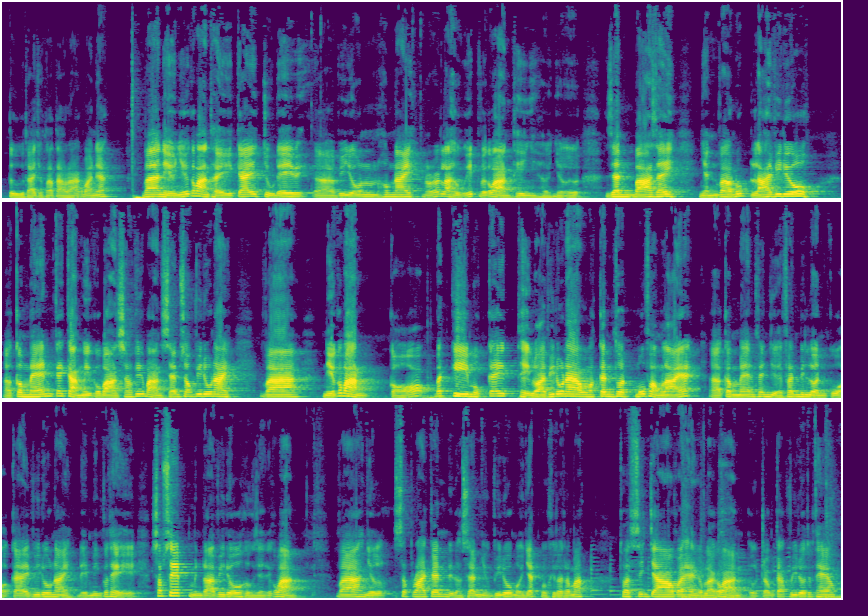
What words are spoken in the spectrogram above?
từ tay chúng ta tạo ra các bạn nhé. Và nếu như các bạn thấy cái chủ đề uh, video hôm nay nó rất là hữu ích với các bạn thì nhớ dần 3 giây nhấn vào nút like video uh, comment cái cảm nghĩ của bạn sau khi các bạn xem xong video này. Và nếu các bạn có bất kỳ một cái thể loại video nào mà cần thuật mô phỏng lại ấy à, comment bên dưới phần bình luận của cái video này để mình có thể sắp xếp mình ra video hướng dẫn cho các bạn. Và nhớ subscribe kênh để đón xem những video mới nhất của kỹ thuật ra mắt. Thuật xin chào và hẹn gặp lại các bạn ở trong các video tiếp theo.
